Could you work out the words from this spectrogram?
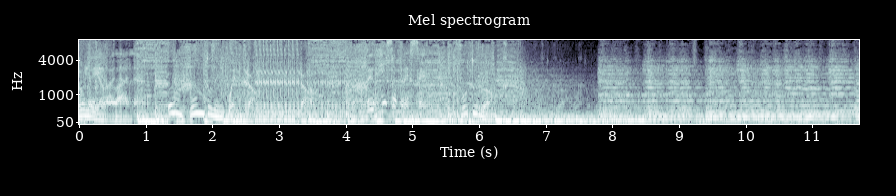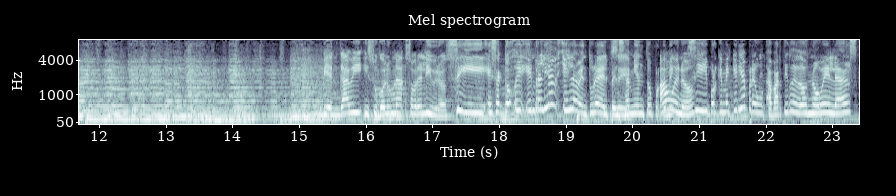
Lola y. Un punto de encuentro. De 10 a 13. Futurock. Bien, Gaby y su columna sobre libros. Sí, exacto. En realidad es la aventura del pensamiento. Porque Ah, me- bueno. Sí, porque me quería preguntar, a partir de dos novelas,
